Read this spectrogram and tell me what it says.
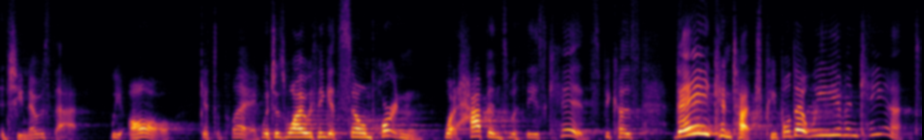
and she knows that. We all get to play, which is why we think it's so important what happens with these kids because they can touch people that we even can't.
